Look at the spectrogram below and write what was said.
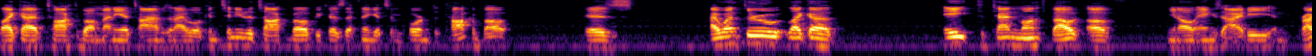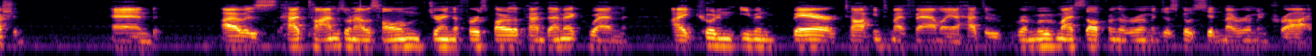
Like I've talked about many a times, and I will continue to talk about because I think it's important to talk about. Is I went through like a eight to ten month bout of you know anxiety and depression, and I was had times when I was home during the first part of the pandemic when I couldn't even bear talking to my family. I had to remove myself from the room and just go sit in my room and cry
